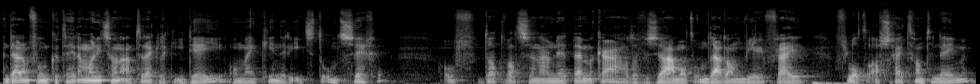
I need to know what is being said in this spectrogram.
En daarom vond ik het helemaal niet zo'n aantrekkelijk idee om mijn kinderen iets te ontzeggen. Of dat wat ze nou net bij elkaar hadden verzameld, om daar dan weer vrij vlot afscheid van te nemen.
